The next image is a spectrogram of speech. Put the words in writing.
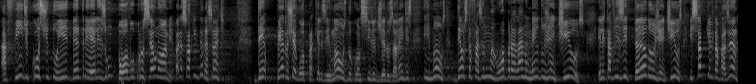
a fim de constituir dentre eles um povo para o seu nome. Olha só que interessante. De, Pedro chegou para aqueles irmãos no concílio de Jerusalém e disse: Irmãos, Deus está fazendo uma obra lá no meio dos gentios, Ele está visitando os gentios, e sabe o que Ele está fazendo?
